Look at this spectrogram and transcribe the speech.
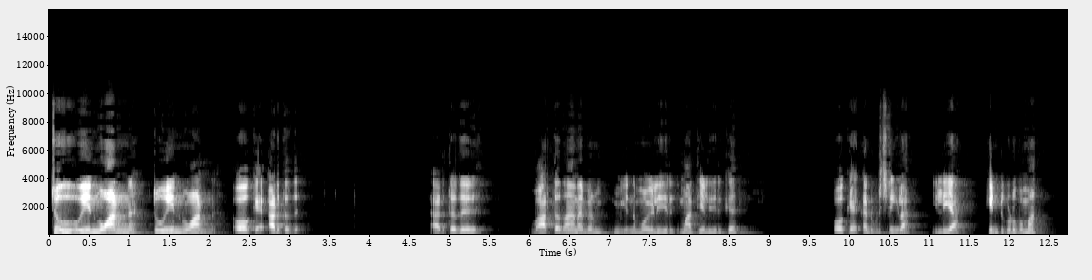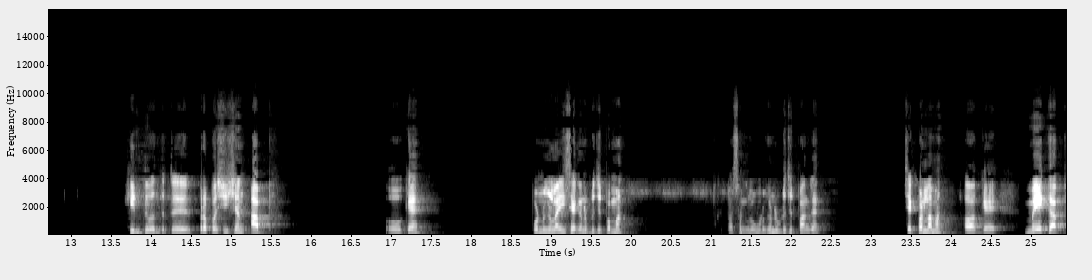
two in one two in one okay அடுத்தது. அடுத்தது வார்த்தை தான் நம்ம என்னமோ எழுதியிருக்கு மாற்றி எழுதியிருக்கு. ஓகே கண்டுபிடிச்சிட்டிங்களா? இல்லையா? ஹிண்ட் கொடுப்போமா? ஹிண்ட் வந்துட்டு ப்ரப்பசிஷன் அப் ஓகே பொண்ணுங்களாம் ஈஸியாக கண்டுபிடிச்சிருப்போமா? பசங்களும் கூட கண்டுபிடிச்சிருப்பாங்க. செக் பண்ணலாமா? ஓகே மேக்கப்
